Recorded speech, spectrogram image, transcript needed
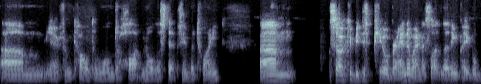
Um, you know, from cold to warm to hot, and all the steps in between. Um, so it could be just pure brand awareness, like letting people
